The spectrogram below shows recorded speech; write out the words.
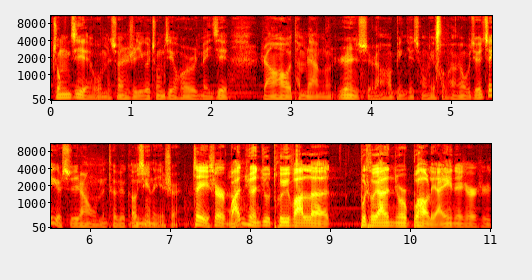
中介，我们算是一个中介或者媒介，然后他们两个认识，然后并且成为好朋友，我觉得这个是让我们特别高兴的一事儿。这事儿完全就推翻了不抽烟的妞儿不好联系这事儿是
